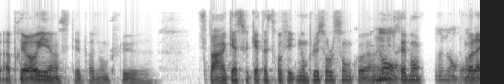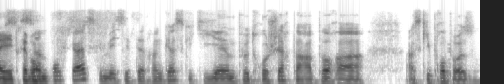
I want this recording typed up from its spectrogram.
a priori, hein, c'était pas non plus, c'est pas un casque catastrophique non plus sur le son, quoi. hein. Il Non. est très bon. Non, non. Voilà, il est très C'est bon. un bon casque, mais c'est peut-être un casque qui est un peu trop cher par rapport à, à ce qu'il propose.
